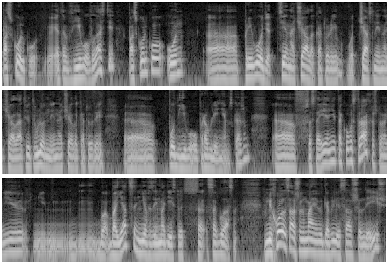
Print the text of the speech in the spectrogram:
поскольку это в его власти, поскольку он э, приводит те начала, которые, вот частные начала, ответвленные начала, которые э, под его управлением, скажем, в состоянии такого страха, что они боятся не взаимодействовать согласно. Михоил Саршельмаем и Гаврилий Саршелейш,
